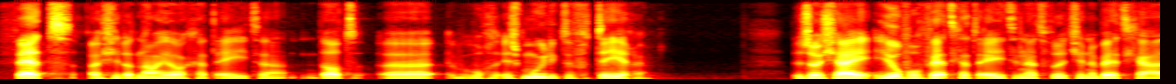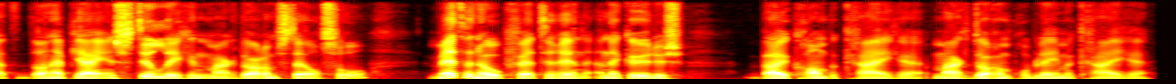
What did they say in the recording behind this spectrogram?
Vet, als je dat nou heel erg gaat eten, dat wordt, is moeilijk te verteren. Dus als jij heel veel vet gaat eten net voordat je naar bed gaat, dan heb jij een stilliggend maag-darmstelsel met een hoop vet erin. En dan kun je dus buikkrampen krijgen, maag-darmproblemen krijgen.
